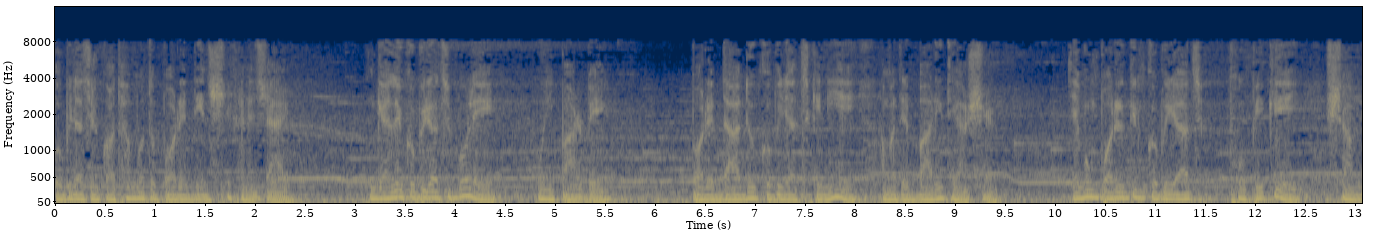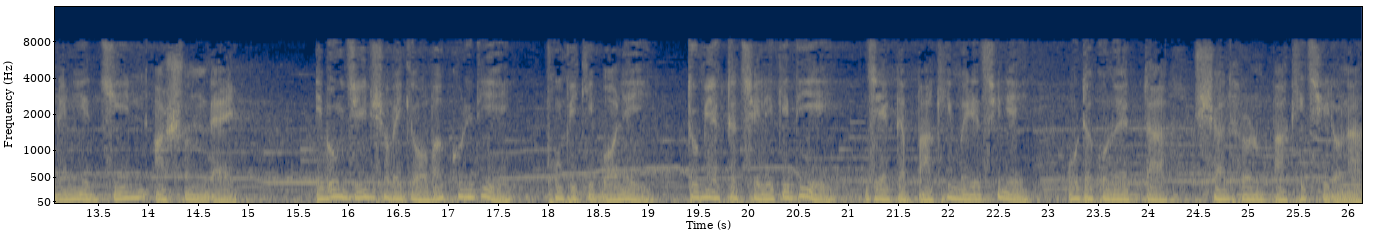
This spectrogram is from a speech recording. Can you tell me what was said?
কবিরাজের কথা মতো পরের দিন সেখানে যায়। গেলে কবিরাজ বলে, উনি পারবে। পরে দাদু কবিরাজকে নিয়ে আমাদের বাড়িতে আসে এবং পরের দিন কবিরাজ ফুপিকে সামনে নিয়ে জিন আসন দেয় এবং জিন সবাইকে অবাক করে দিয়ে ফুপিকে বলে, তুমি একটা ছেলেকে দিয়ে যে একটা পাখি মেরেছিলে, ওটা কোনো একটা সাধারণ পাখি ছিল না।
